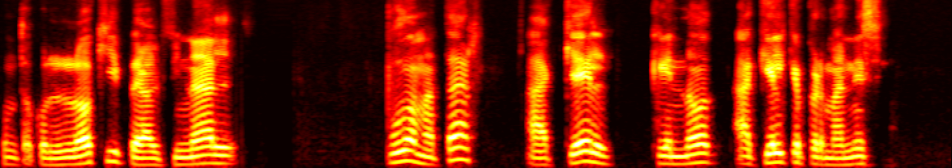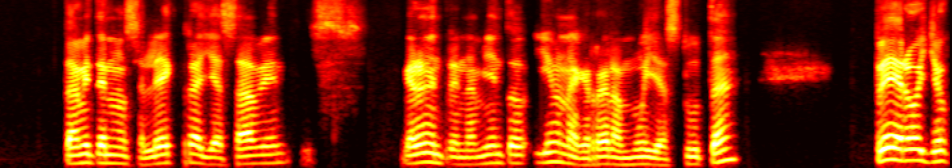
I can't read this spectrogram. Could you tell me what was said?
junto con Loki, pero al final pudo matar a aquel que no, aquel que permanece. También tenemos a Electra, ya saben, gran entrenamiento y una guerrera muy astuta. Pero yo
